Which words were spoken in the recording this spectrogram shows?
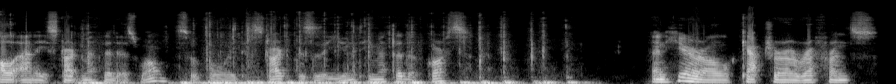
I'll add a start method as well. So void start, this is a Unity method, of course. And here I'll capture a reference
